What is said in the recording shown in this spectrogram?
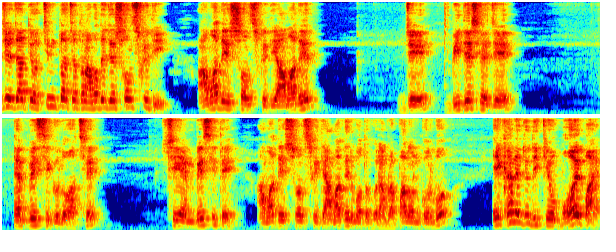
যে জাতীয় চিন্তা চেতনা, আমাদের যে সংস্কৃতি, আমাদের সংস্কৃতি, আমাদের যে বিদেশে যে এমবেসিগুলো আছে, সেই এমবেসিতে আমাদের সংস্কৃতি আমাদের মতো করে আমরা পালন করব। এখানে যদি কেউ ভয় পায়,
